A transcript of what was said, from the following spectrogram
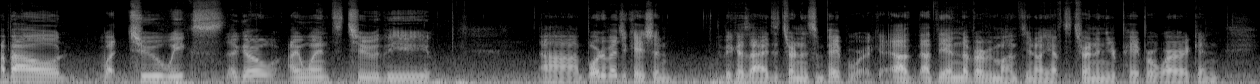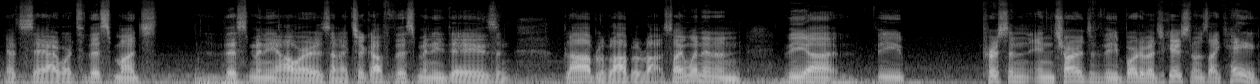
about what two weeks ago i went to the uh, board of education because I had to turn in some paperwork. At, at the end of every month, you know, you have to turn in your paperwork and you have to say, I worked this much, this many hours, and I took off this many days, and blah, blah, blah, blah, blah. So I went in and the, uh, the person in charge of the Board of Education was like, hey,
